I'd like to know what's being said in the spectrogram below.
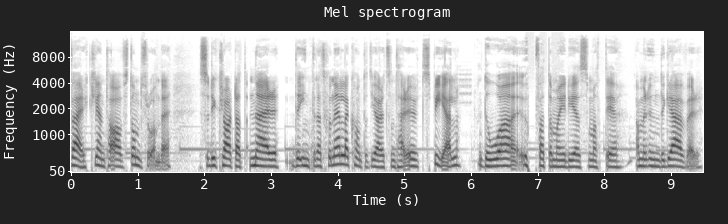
verkligen ta avstånd från det. Så det är klart att när det internationella kontot gör ett sånt här utspel då uppfattar man ju det som att det ja, men undergräver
